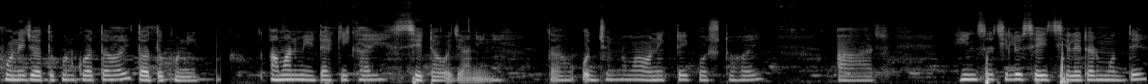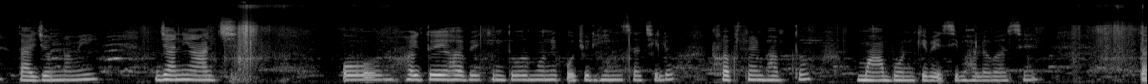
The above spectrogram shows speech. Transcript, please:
ফোনে যতক্ষণ কথা হয় ততক্ষণই। আমার মেয়েটা কী খায় সেটাও জানি না তা ওর জন্য আমার অনেকটাই কষ্ট হয়। আর হিংসা ছিল সেই ছেলেটার মধ্যে, তাই জন্য আমি জানি আজ ওর হয়তো এ হবে, কিন্তু ওর মনে প্রচুর হিংসা ছিল। সবসময় ভাবতো মা বোনকে বেশি ভালোবাসে। তা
